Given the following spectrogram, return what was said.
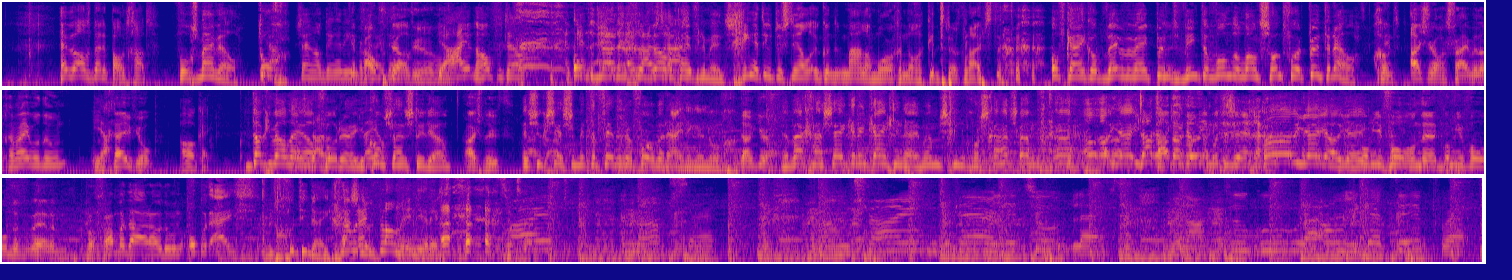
Hebben we alles bij de poot gehad? Volgens mij wel, toch? Ja? Zijn er nog dingen die Ik heb je een hoop verteld in ieder geval. Ja, je hebt een hoop verteld. Op naar een geweldig evenement. Ging het u te snel? U kunt het maandagmorgen nog een keer terugluisteren. Of kijk op www.winterwonderlandzandvoort.nl Goed. Als je nog eens vrijwilliger mee wil doen, Ja. geef je op. Oké. Dankjewel Leo voor eh, je Leo. komst naar de studio. Alsjeblieft. En succes met de verdere voorbereidingen nog. Dankjewel. En wij gaan zeker een kijkje nemen. Misschien nog wel schaatsen. Oh, oh jee. Dat had ik nog niet moeten zeggen. Oh jee, oh jee. Kom je volgende, kom je volgende eh, programma daar nou doen op het ijs. Goed idee. Gaan Er we zijn doen. plannen in die richting. tired and upset, and I'm trying to care a little less. When I Google, I only get depressed.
